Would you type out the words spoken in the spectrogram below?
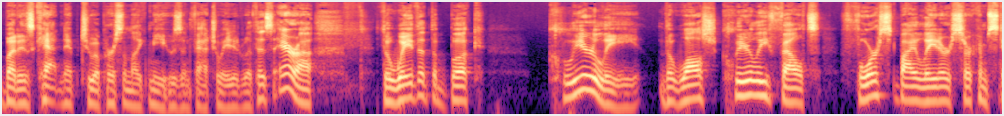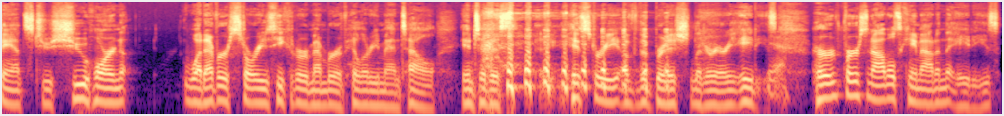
but is catnip to a person like me who's infatuated with this era. The way that the book clearly, the Walsh clearly felt forced by later circumstance to shoehorn whatever stories he could remember of Hilary Mantel into this history of the British literary 80s. Yeah. Her first novels came out in the 80s.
